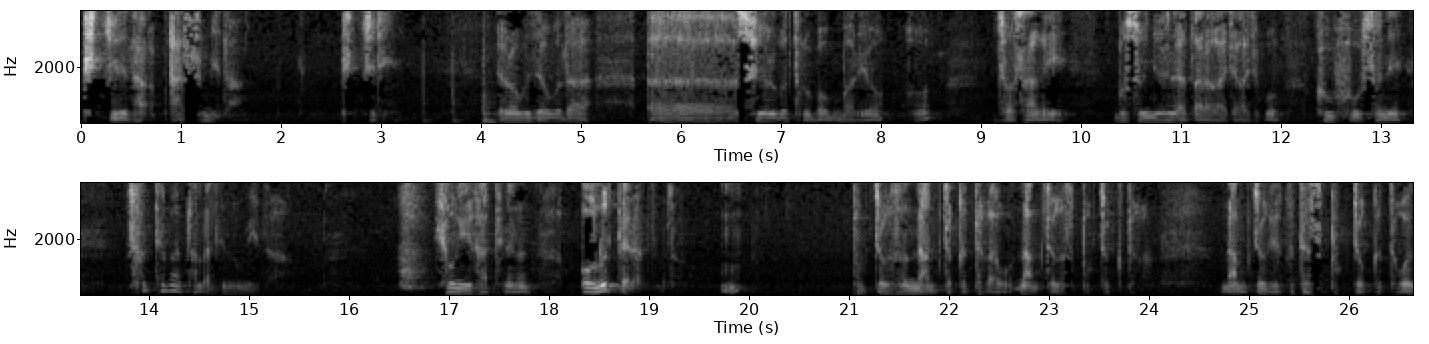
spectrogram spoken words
핏줄이 다 같습니다. 핏줄이. 여러분 저보다 어, 수혈 같은 거 보면 말이요. 어? 조상이 무슨 연에 따라가져가지고 그 후손이 천태만 달라진 겁니다. 형이 같으면은 어느 때라도 음? 북쪽에서 남쪽 끝에 가고 남쪽에서 북쪽 끝에 가고 남쪽의 끝에서 북쪽 끝에 가고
